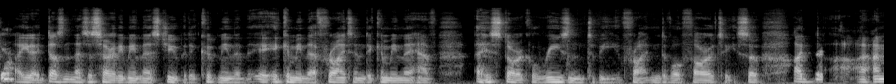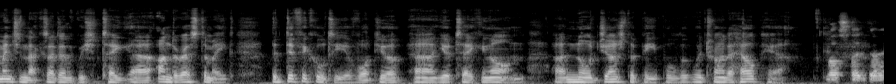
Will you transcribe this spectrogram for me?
Yeah. Uh, you know, it doesn't necessarily mean they're stupid. It could mean that it, can mean they're frightened. It can mean they have a historical reason to be frightened of authority. So I, I mentioned that because I don't think we should take uh, underestimate the difficulty of what you're uh, you're taking on, uh, nor judge the people that we're trying to help here. Well said, Guy.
